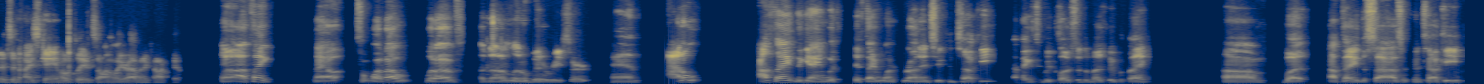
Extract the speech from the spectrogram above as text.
It's a nice game. Hopefully, it's on while you're having a cocktail. Now I think now from what I what I've, I've done a little bit of research, and I don't. I think the game with if they want run into Kentucky, I think it's gonna be closer than most people think. Um, but I think the size of Kentucky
